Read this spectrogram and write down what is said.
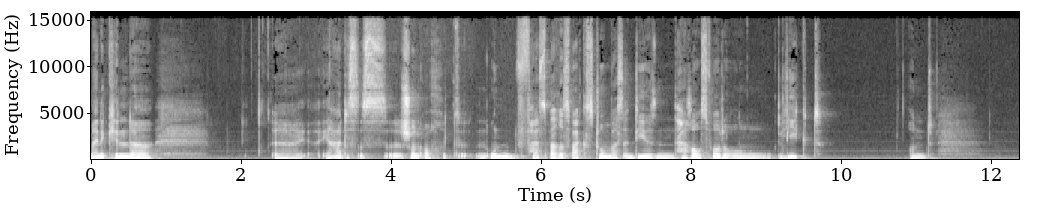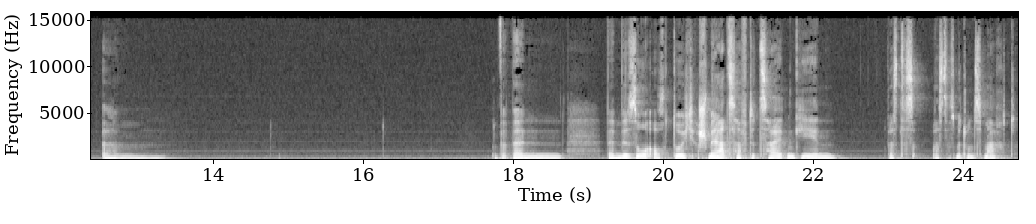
meine Kinder äh, ja, das ist äh, schon auch ein unfassbares Wachstum, was in diesen Herausforderungen liegt. Und ähm, wenn, wenn wir so auch durch schmerzhafte Zeiten gehen, was das, was das mit uns macht.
